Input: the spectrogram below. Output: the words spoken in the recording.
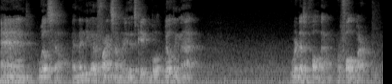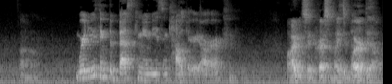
and will sell. And then you got to find somebody that's capable of building that where it doesn't fall down or fall apart. Um, Where do you think the best communities in Calgary are? I would say Crescent Heights and Parkdale.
